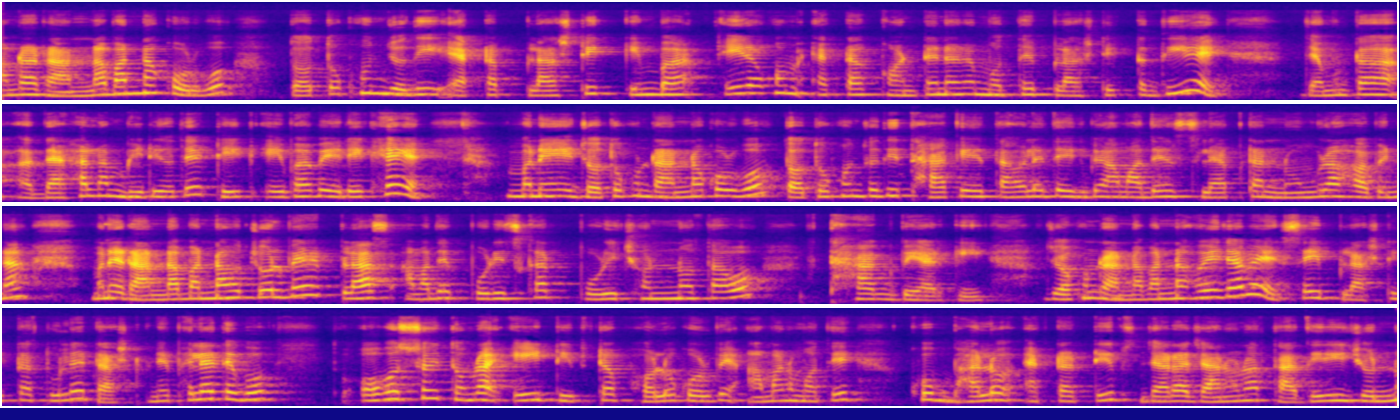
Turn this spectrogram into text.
আমরা রান্না বান্না করব, ততক্ষণ যদি একটা প্লাস্টিক কিংবা এরকম একটা কন্টেনারের মধ্যে প্লাস্টিকটা দিয়ে যেমনটা দেখালাম ভিডিওতে, ঠিক এইভাবে রেখে মানে যতক্ষণ রান্না করব ততক্ষণ যদি থাকে তাহলে দেখবে আমাদের স্ল্যাবটা নোংরা হবে না। মানে রান্নাবান্নাও চলবে, প্লাস আমাদের পরিষ্কার পরিচ্ছন্নতাও থাকবে আর কি। যখন রান্নাবান্না হয়ে যাবে, সেই প্লাস্টিকটা তুলে ডাস্টবিনে ফেলে দেবো। অবশ্যই তোমরা এই টিপসটা ফলো করবে। আমার মতে খুব ভালো একটা টিপস, যারা জানো না তাদেরই জন্য।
